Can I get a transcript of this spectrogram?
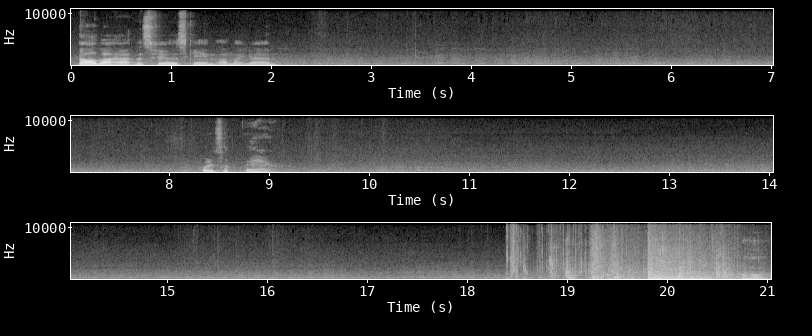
It's all about atmosphere this game. Oh my god. What is up there? Oh.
